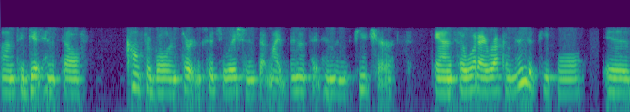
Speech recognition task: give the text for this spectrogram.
um, to get himself comfortable in certain situations that might benefit him in the future. And so what I recommend to people is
